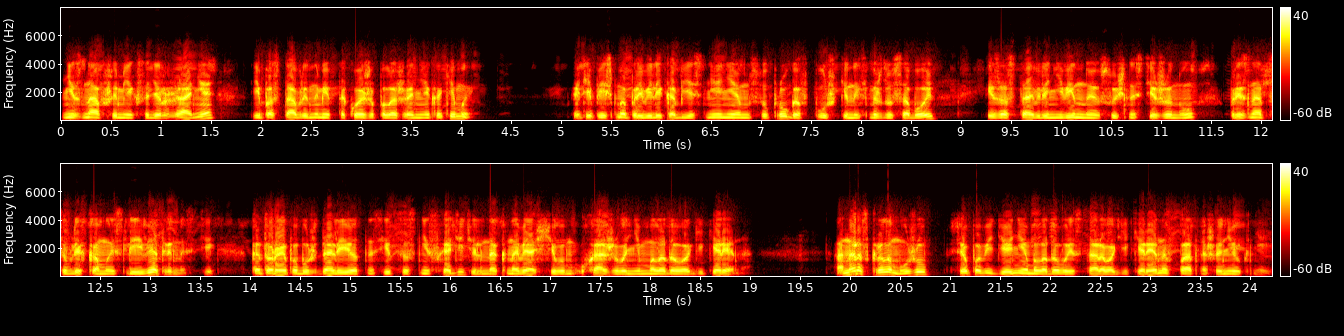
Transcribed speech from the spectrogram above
не знавшими их содержания и поставленными в такое же положение, как и мы. Эти письма привели к объяснениям супругов Пушкиных между собой и заставили невинную в сущности жену признаться в легкомыслии и ветренности, которые побуждали ее относиться снисходительно к навязчивым ухаживаниям молодого Гекерена. Она раскрыла мужу все поведение молодого и старого Гекеренов по отношению к ней.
